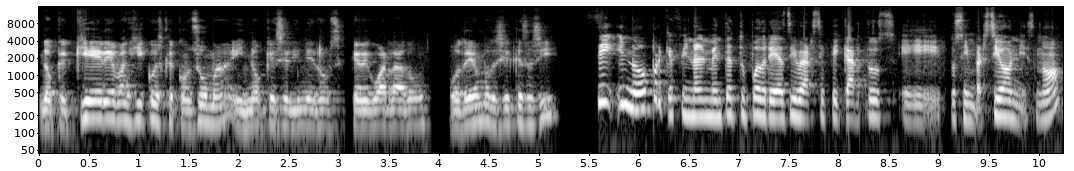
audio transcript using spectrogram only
Lo que quiere Banjico es que consuma y no que ese dinero se quede guardado. ¿Podríamos decir que es así? Sí y no, porque finalmente tú podrías diversificar tus, eh, tus inversiones, ¿no?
